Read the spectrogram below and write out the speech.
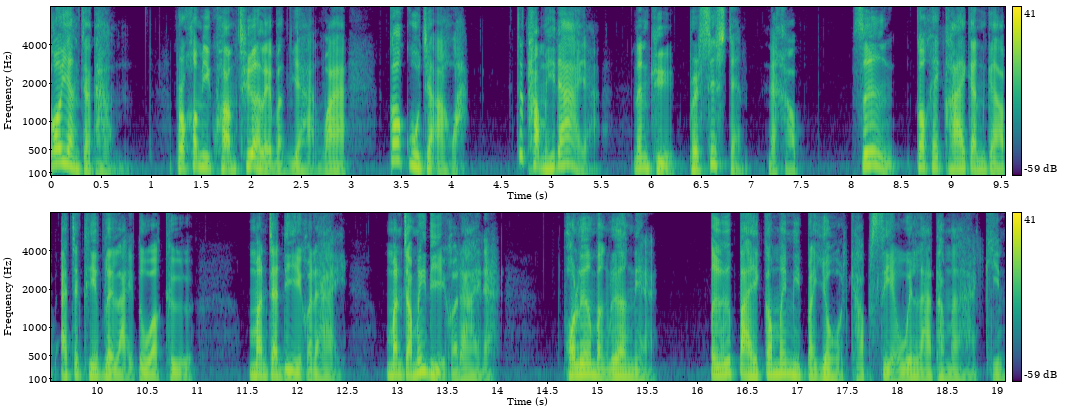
ก็ยังจะทำเพราะเขามีความเชื่ออะไรบางอย่างว่า ก็กูจะเอาอะจะทำให้ได้อะนั่นคือ persistent นะครับ ซึ่งก็คล้ายๆกันกับ adjective หลาย ๆ ตัวคือ มันจะดีก็ได้ มันจะไม่ดีก็ได้นะ เพราะเรื่องบางเรื่องเนี่ย ตื้อไปก็ไม่มีประโยชน์ครับ เสียเวลาทำมาหากิน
